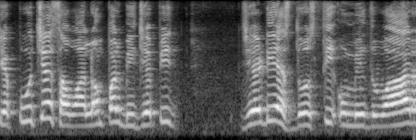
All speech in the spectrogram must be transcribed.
के पूछे सवालों पर बीजेपी, जेडीएस दोस्ती उम्मीदवार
